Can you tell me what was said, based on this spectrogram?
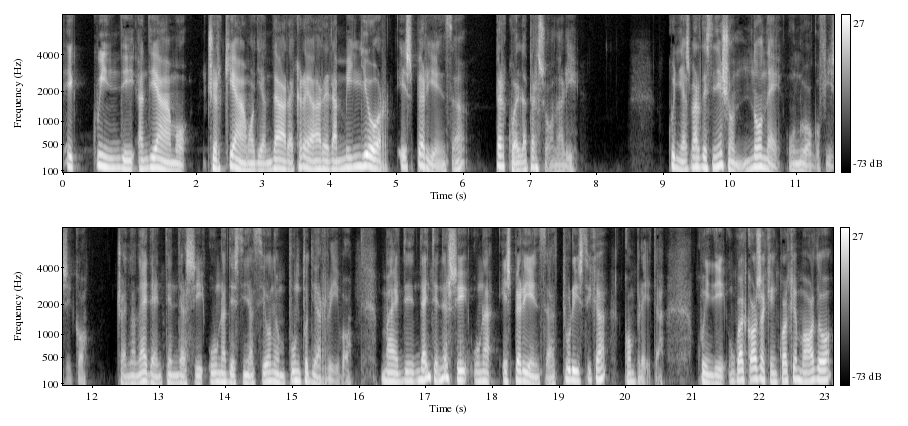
e quindi andiamo cerchiamo di andare a creare la miglior esperienza per quella persona lì. Quindi la Smart Destination non è un luogo fisico, cioè non è da intendersi una destinazione, un punto di arrivo, ma è da intendersi una esperienza turistica completa. Quindi un qualcosa che in qualche modo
